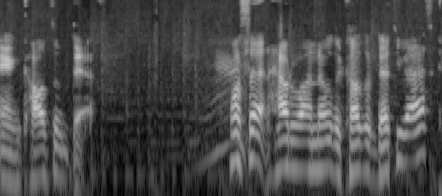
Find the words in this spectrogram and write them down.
and cause of death. What's that? How do I know the cause of death, you ask?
